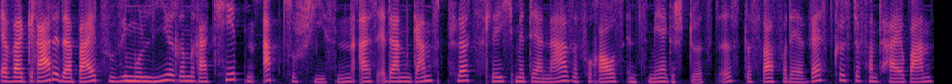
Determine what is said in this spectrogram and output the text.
er war gerade dabei zu simulieren, Raketen abzuschießen, als er dann ganz plötzlich mit der Nase voraus ins Meer gestürzt ist. Das war vor der Westküste von Taiwan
